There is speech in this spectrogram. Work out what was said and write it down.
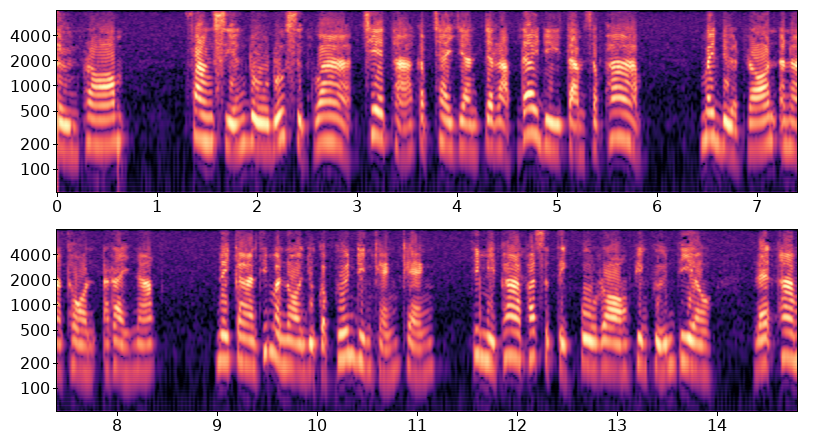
ตื่นพร้อม ฟังเสียงดูรู้สึกว่าเชษฐากับชายยันจะหลับได้ดีตามสภาพ ไม่เดือดร้อนอนาทรอะไรนัก ในการที่มานอนอยู่กับพื้นดินแข็งๆ ที่มีผ้าพลาสติกปูรองเพียงผืนเดียว และท่าม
